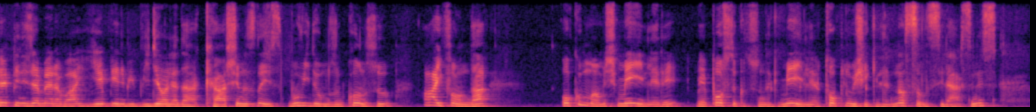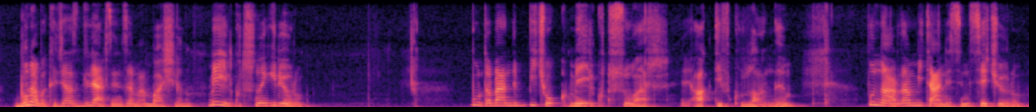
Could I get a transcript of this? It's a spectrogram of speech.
Hepinize merhaba. Yepyeni bir videoyla daha karşınızdayız. Bu videomuzun konusu iPhone'da okunmamış mailleri ve posta kutusundaki mailleri toplu bir şekilde nasıl silersiniz? Buna bakacağız. Dilerseniz hemen başlayalım. Mail kutusuna giriyorum. Burada bende birçok mail kutusu var. e, Aktif kullandığım. Bunlardan bir tanesini seçiyorum.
